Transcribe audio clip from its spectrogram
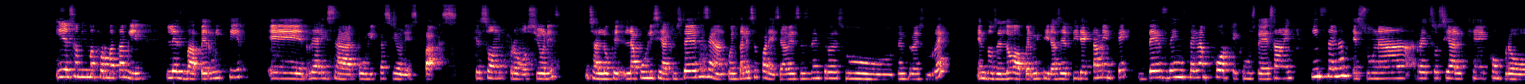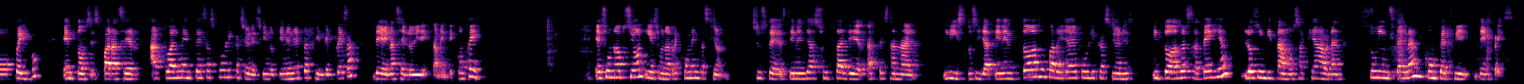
Y de esa misma forma también les va a permitir eh, realizar publicaciones pagas, que son promociones, o sea, lo que, la publicidad que ustedes, si se dan cuenta, les aparece a veces dentro de su, dentro de su red, entonces lo va a permitir hacer directamente desde Instagram porque como ustedes saben, Instagram es una red social que compró Facebook, entonces para hacer actualmente esas publicaciones, si no tienen el perfil de empresa, deben hacerlo directamente con Facebook. Es una opción y es una recomendación si ustedes tienen ya su taller artesanal listo, si ya tienen toda su parrilla de publicaciones y toda su estrategia, los invitamos a que abran su Instagram con perfil de empresa.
